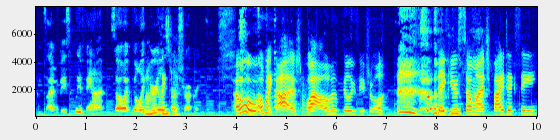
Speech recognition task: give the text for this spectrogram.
since I'm basically a fan. So I feel like oh, very like starstruck right now. Oh, oh my gosh. Wow. Feelings mutual. thank you so much. Bye, Dixie.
